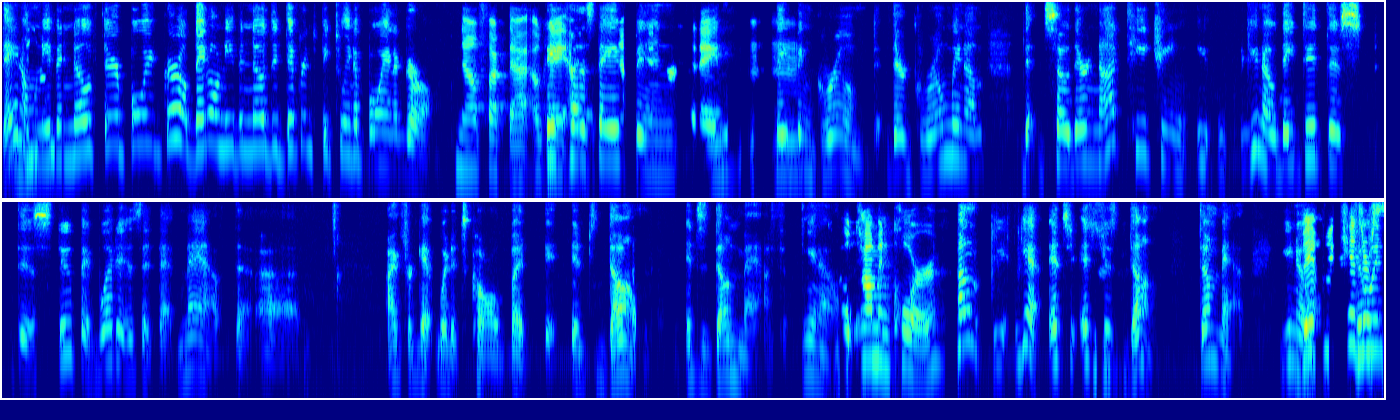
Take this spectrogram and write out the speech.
They don't even know if they're a boy or girl. They don't even know the difference between a boy and a girl no, fuck that. Okay. because they've been Today. they've been groomed they're grooming them so they're not teaching you, know they did this this stupid what is it that math the, uh, i forget what it's called but it, it's dumb it's dumb math you know Oh, Common Core. dumb, yeah it's it's just dumb dumb math you know That my kids two are and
